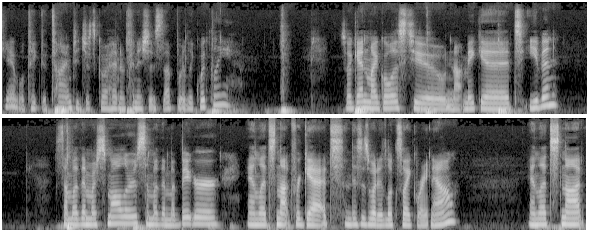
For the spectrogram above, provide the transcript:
Okay, we'll take the time to just go ahead and finish this up really quickly. So again, my goal is to not make it even. Some of them are smaller, some of them are bigger, and let's not forget, and this is what it looks like right now. And let's not,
